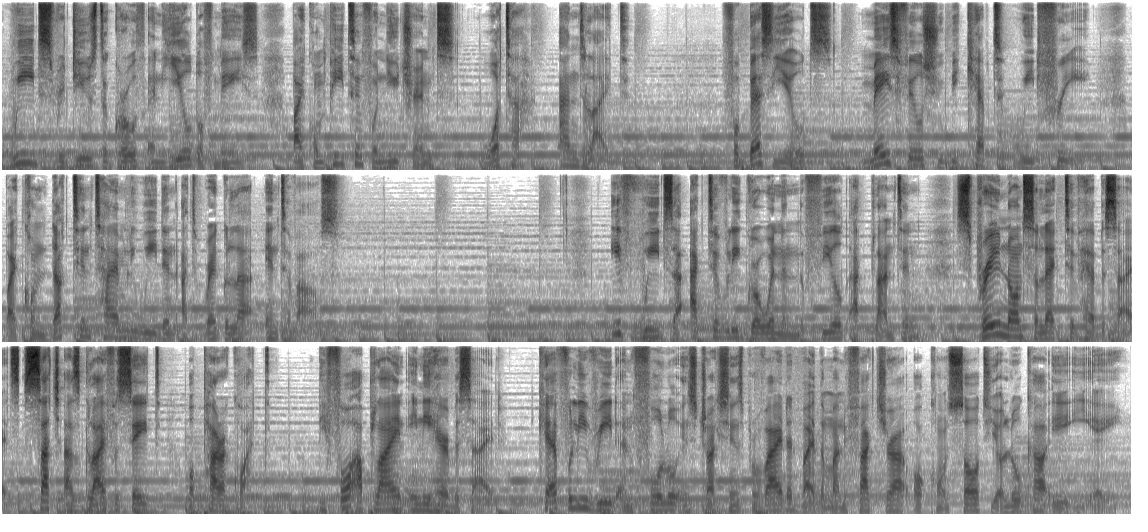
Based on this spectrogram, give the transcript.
Weeds reduce the growth and yield of maize by competing for nutrients, water, and light. For best yields, maize fields should be kept weed-free by conducting timely weeding at regular intervals. If weeds are actively growing in the field at planting, spray non-selective herbicides such as glyphosate or paraquat. Before applying any herbicide, carefully read and follow instructions provided by the manufacturer or consult your local AEA.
